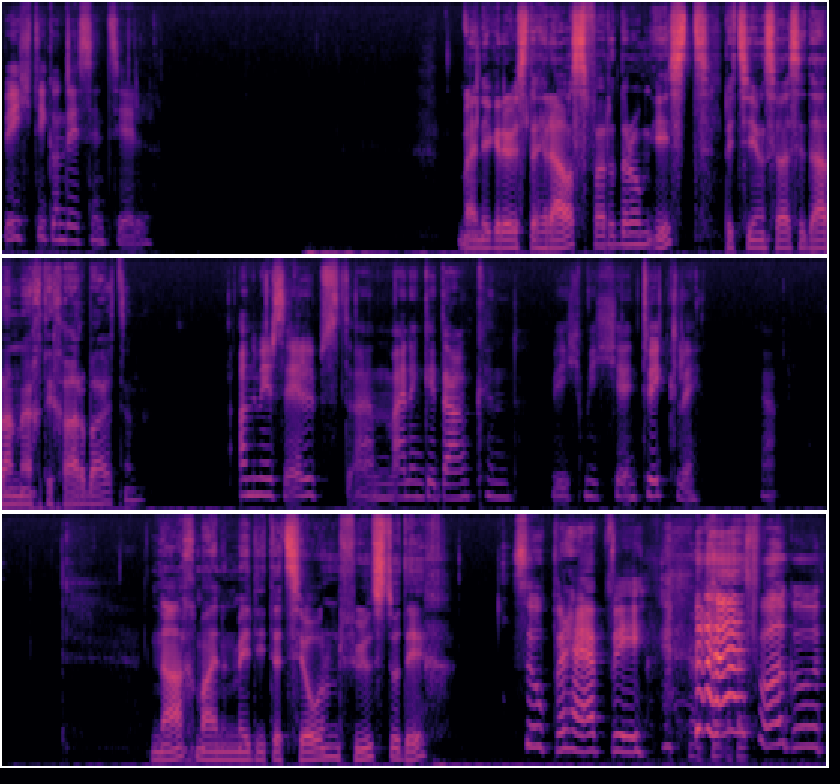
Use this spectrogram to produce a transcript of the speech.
Wichtig und essentiell. Meine größte Herausforderung ist, beziehungsweise daran möchte ich arbeiten. An mir selbst, an meinen Gedanken, wie ich mich entwickle. nach meinen Meditationen fühlst du dich? Super happy. Voll gut.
